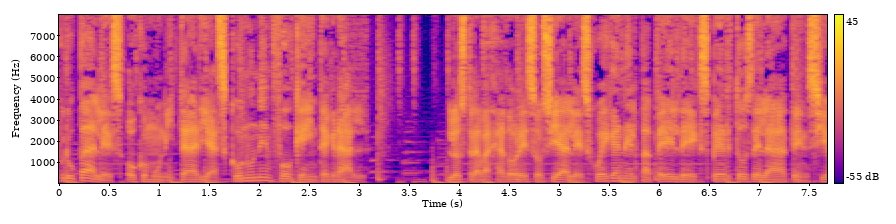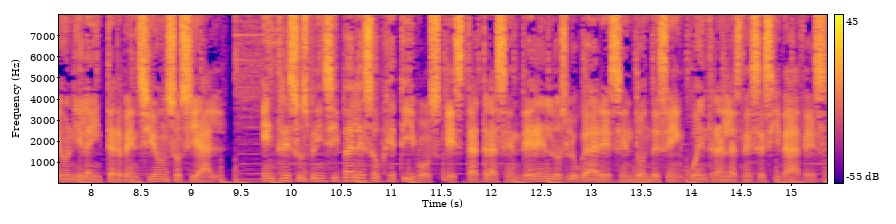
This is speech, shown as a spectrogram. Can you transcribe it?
grupales o comunitarias con un enfoque integral. Los trabajadores sociales juegan el papel de expertos de la atención y la intervención social. Entre sus principales objetivos está trascender en los lugares en donde se encuentran las necesidades,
